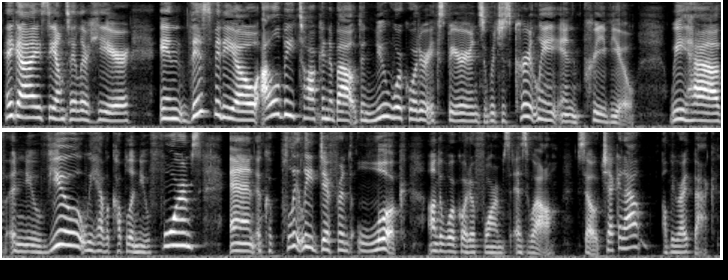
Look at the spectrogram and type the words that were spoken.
Hey guys, Dian Taylor here. In this video, I will be talking about the new work order experience, which is currently in preview. We have a new view, we have a couple of new forms, and a completely different look on the work order forms as well. So check it out. I'll be right back.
